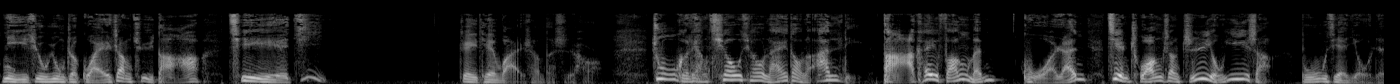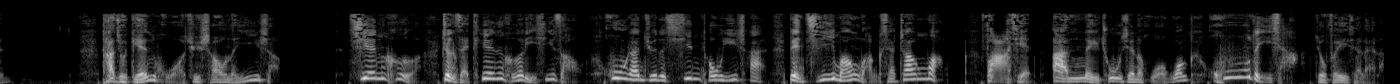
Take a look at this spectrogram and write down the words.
你就用这拐杖去打，切记。”这天晚上的时候，诸葛亮悄悄来到了庵里，打开房门，果然见床上只有衣裳。不见有人，他就点火去烧那衣裳。仙鹤正在天河里洗澡，忽然觉得心头一颤，便急忙往下张望，发现庵内出现了火光，呼的一下就飞下来了。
